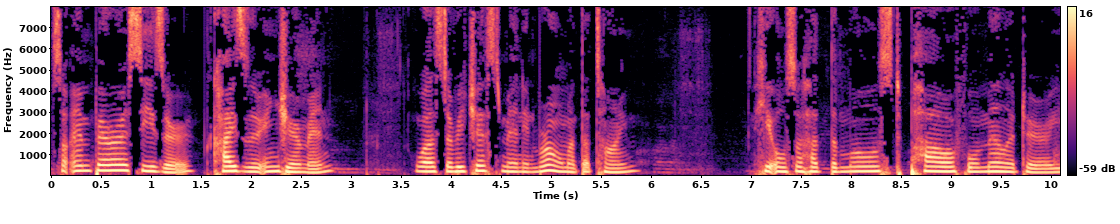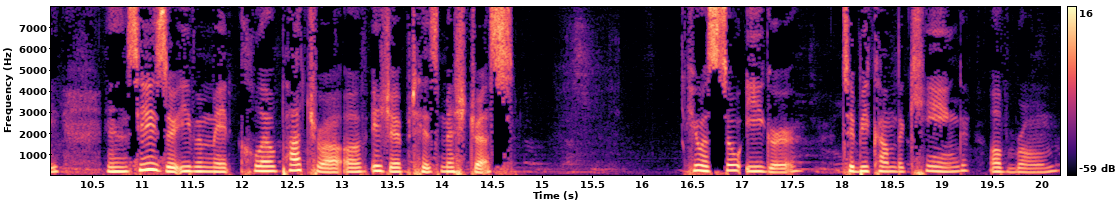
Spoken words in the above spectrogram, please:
So Emperor Caesar, Kaiser in German, was the richest man in Rome at that time. He also had the most powerful military and Caesar even made Cleopatra of Egypt his mistress. He was so eager to become the king of Rome.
